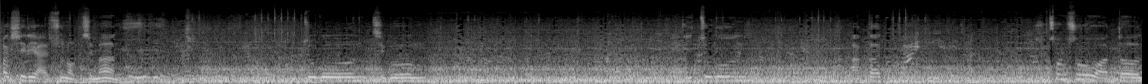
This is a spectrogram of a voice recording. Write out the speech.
확실히 알 수는 없지만 이쪽은 지금 이쪽은 아까 천수로 왔던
